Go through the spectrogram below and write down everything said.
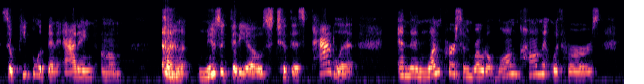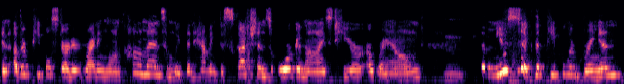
So people have been adding um, music videos to this Padlet. And then one person wrote a long comment with hers and other people started writing long comments and we've been having discussions organized here around Hmm. The music that people are bringing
